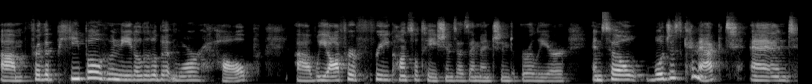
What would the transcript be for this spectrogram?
Um, for the people who need a little bit more help, uh, we offer free consultations, as I mentioned earlier. And so we'll just connect and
